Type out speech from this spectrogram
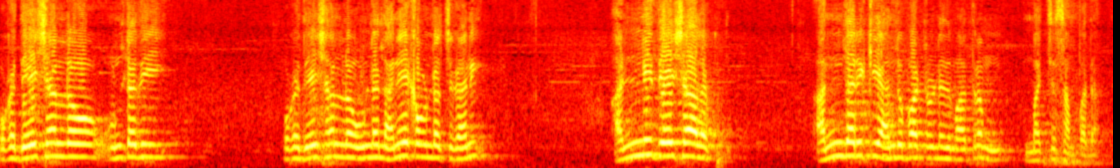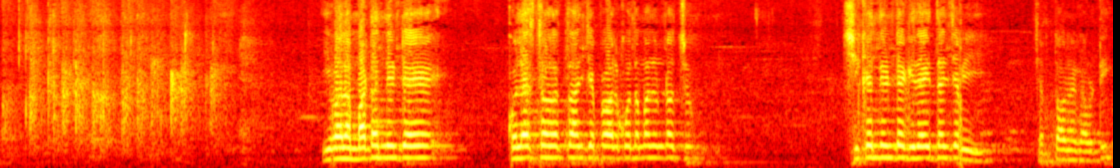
ఒక దేశంలో ఉంటుంది ఒక దేశంలో ఉండని అనేక ఉండొచ్చు కానీ అన్ని దేశాలకు అందరికీ అందుబాటులో ఉండేది మాత్రం మత్స్య సంపద. ఇవాళ మటన్ తింటే కొలెస్ట్రాల్ వస్తా అని చెప్పేవాళ్ళు కొంతమంది ఉండొచ్చు. చికెన్ తింటే ఇది అవుతుందని చెప్పి చెప్తా ఉన్నారు కాబట్టి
